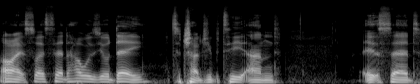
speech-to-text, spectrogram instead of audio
All right. So I said, "How was your day?" to ChatGPT, and it said,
